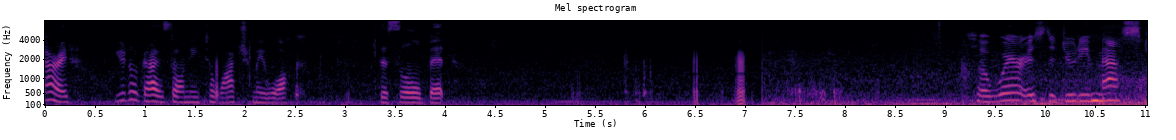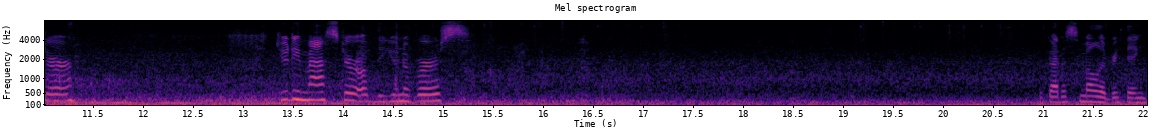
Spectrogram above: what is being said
All right, you little guys don't need to watch me walk this little bit. So where is the duty master? Duty master of the universe. We gotta smell everything.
